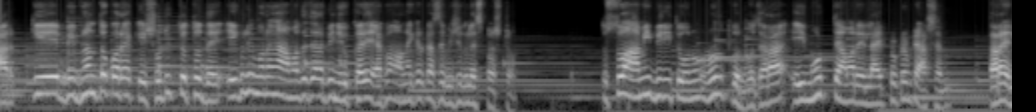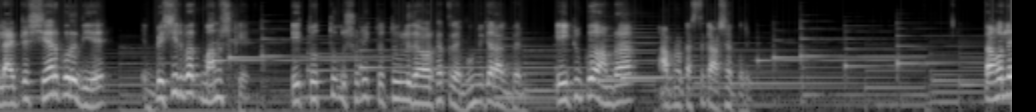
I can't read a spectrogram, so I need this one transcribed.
আর কে বিভ্রান্ত করে, কে সঠিক তথ্য দেয়, এগুলি মনে হয় আমাদের যারা বিনিয়োগকারী, এখন অনেকের কাছে বিষয়গুলো স্পষ্ট। তো সো আমি বিনীত অনুরোধ করব, যারা এই মুহূর্তে আমার এই লাইভ প্রোগ্রামটা আসেন, তারা এই লাইভটা শেয়ার করে দিয়ে বেশিরভাগ মানুষকে এই তথ্য, সঠিক তথ্যগুলি দেওয়ার ক্ষেত্রে ভূমিকা রাখবেন। এইটুকু আমরা আপনার কাছ থেকে আশা করি। তাহলে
